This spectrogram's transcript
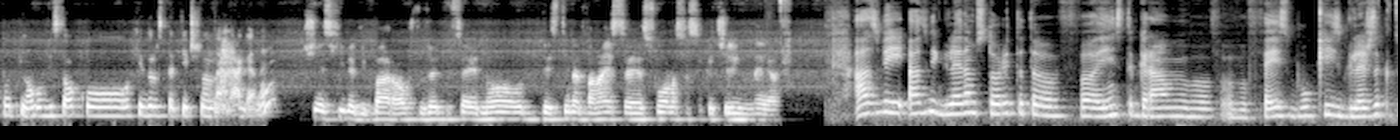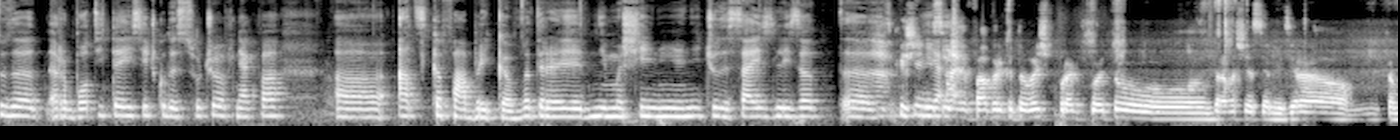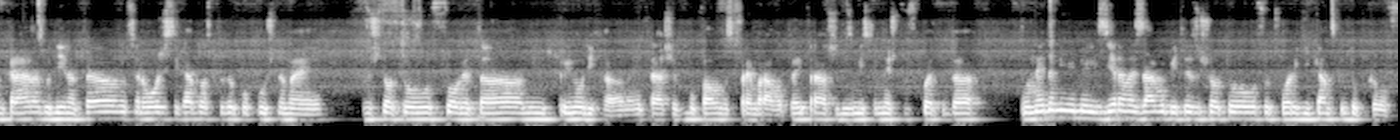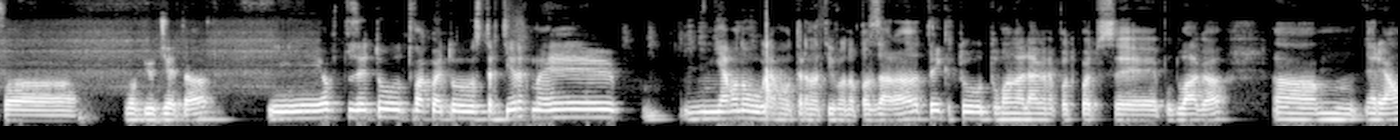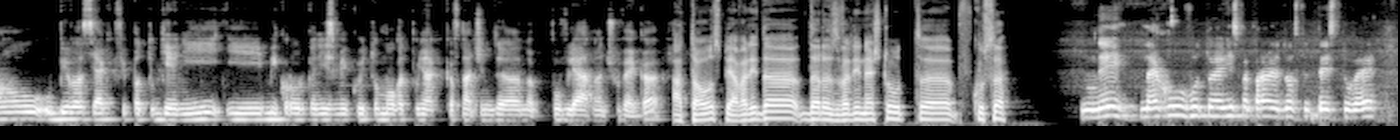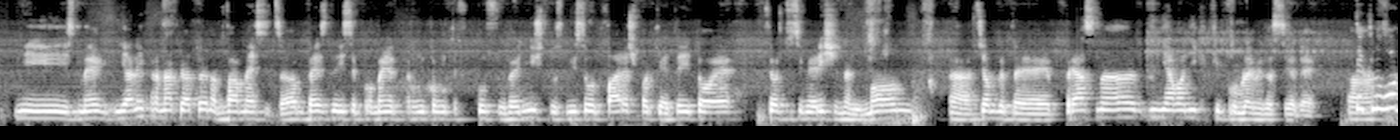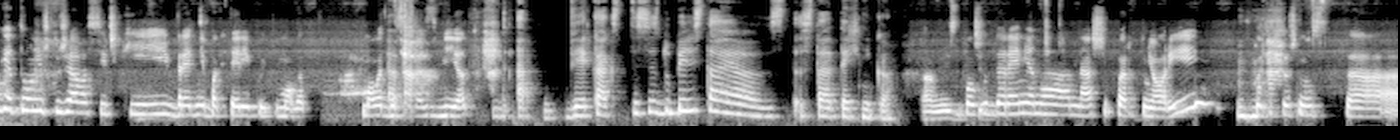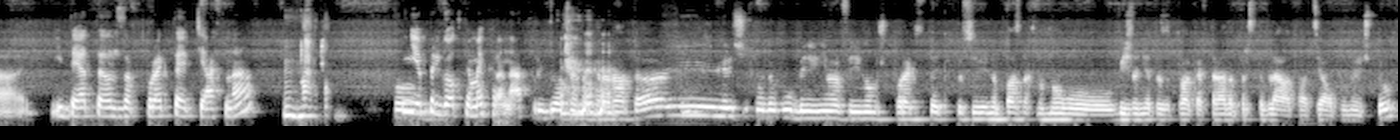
под много високо хидростатично налягане. 6000 бара, общо взето се едно 10 на 12 слона са се качили на нея. Аз ви, аз ви гледам сторитата в Инстаграм, в, в Фейсбук и изглежда като да работите и всичко да се случва в някаква а, адска фабрика. Вътре едни машини, едни чудеса излизат. Кажи ни се, фабриката беше проект, който трябваше да се реализира към края на годината, но се наложи сега доста да го пушнем защото условията ни принудиха. Не, нали, трябваше буквално да спрем работа и трябваше да измислим нещо, с което да поне да минимализираме загубите, защото се отвори гигантска дупка в, в бюджета. И общо взето това, което стартирахме, няма много голяма альтернатива на пазара, тъй като това налягане, под което се подлага, реално убива всякакви патогени и микроорганизми, които могат по някакъв начин да повлияят на човека. А то успява ли да, да развали нещо от вкуса? Не, най-хубавото е, ние сме правили доста тестове и сме яли храна, която е на 2 месеца, без да и се променят хранителните вкусове, нищо смисъл, отваряш пакета и то е все още си мерише на лимон, сьомгата е прясна и няма никакви проблеми да се яде. Технологията унищожава всички вредни бактерии, които могат могат да се развият. А, вие как сте се здобили с тая, с тая техника? Ами, Благодарение на наши партньори, които всъщност а, идеята за проекта е тяхна. Ние приготвяме храната. Приготвяме храната и решихме да го обединим в един общ проект, тъй като си напаснахме много вижданията за това как трябва да представлява това цялото нещо.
